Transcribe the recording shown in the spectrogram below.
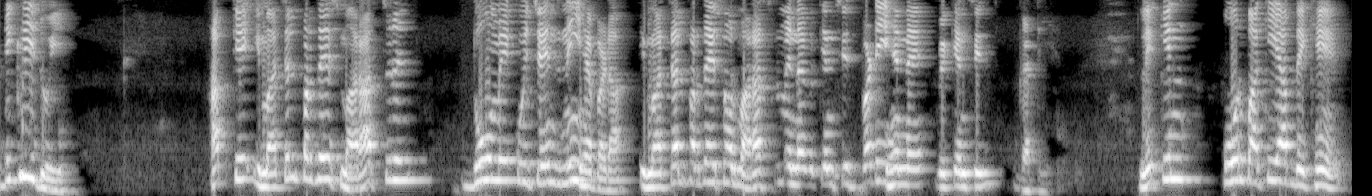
डिक्रीज हुई। आपके हिमाचल प्रदेश, महाराष्ट्र दो में कोई चेंज नहीं है बड़ा। हिमाचल प्रदेश और महाराष्ट्र में न वैकेंसीज बढ़ी है, न वैकेंसीज घटी है। लेकिन और बाकी आप देखें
